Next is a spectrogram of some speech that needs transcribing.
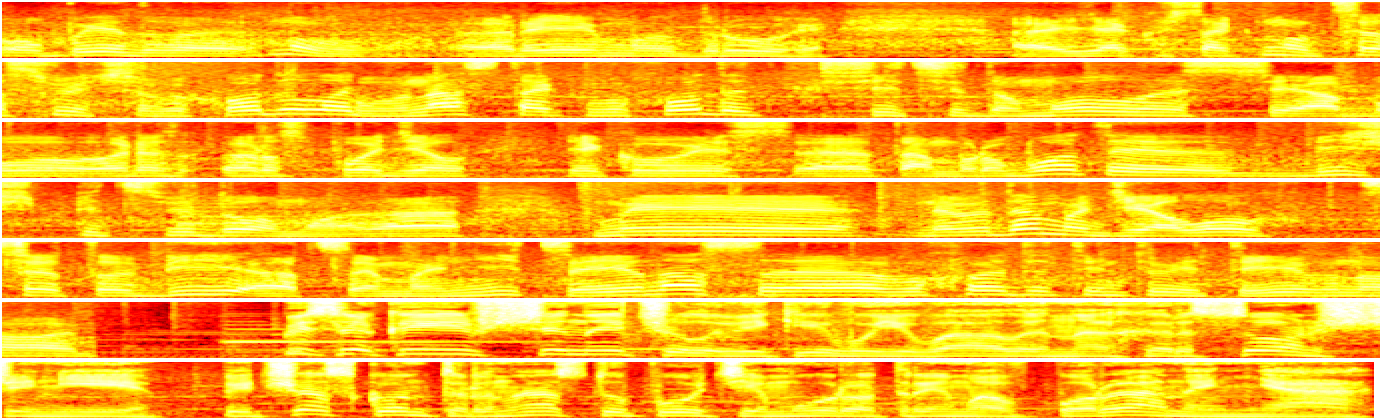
обидва ну, риємо другий. Е, Якось так, ну це швидше виходило. У нас так виходить всі ці домовленості або розподіл якоїсь е, там роботи більш підсвідомо. Е, Ми не ведемо діалог це тобі, а це мені. Це і в нас виходить інтуїтивно. Після Київщини чоловіки воювали на Херсонщині. Під час контрнаступу Тімур отримав поранення.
